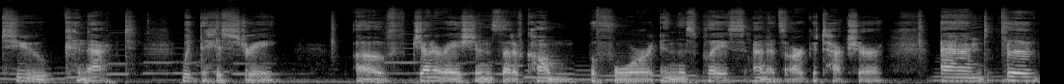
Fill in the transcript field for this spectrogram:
to connect with the history of generations that have come before in this place and its architecture. And the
